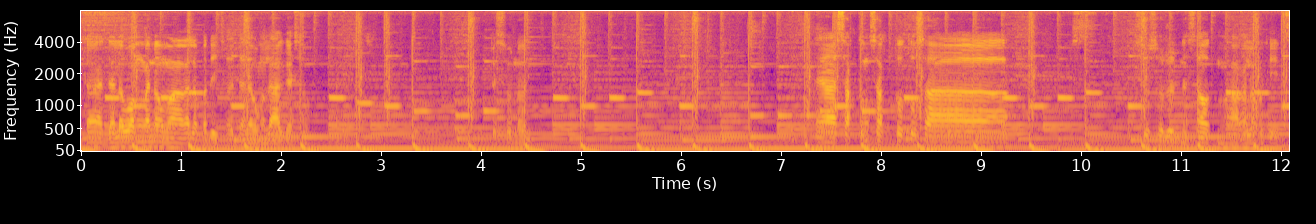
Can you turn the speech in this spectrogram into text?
Ta, dalawang ano mga kalapatids, oh, dalawang lagas. Oh. Kasunod. Kaya saktong-sakto to sa susunod na south mga kalapatids.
